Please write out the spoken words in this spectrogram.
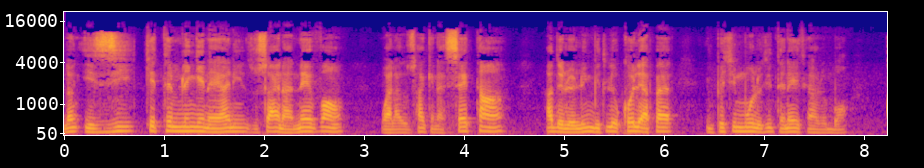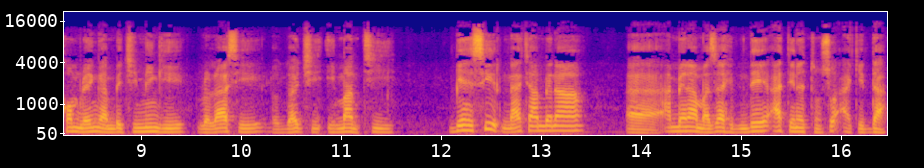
donc izi ketem lingi n'ayani, yani zusa na 9 ans voilà, wala qui na 7 ans a de le lingbi le koli après un petit mot le titene était le bon comme le ngam beti mingi le lasi le dochi imam ti bien sûr na ti ambena eh, ambena mazahib nde atene tunso akida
